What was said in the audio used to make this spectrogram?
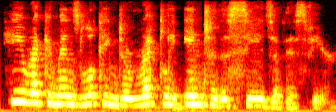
he recommends looking directly into the seeds of this fear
